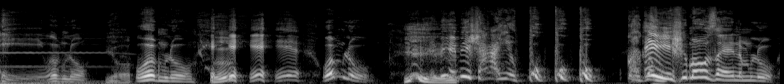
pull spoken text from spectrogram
Hey, wemlungu. Yo. Wemlungu. Wemlungu. Ibishaka ye pu pu pu. Eyisho imawuzene mlungu.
